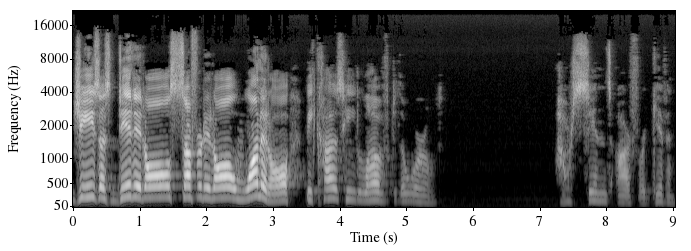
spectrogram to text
Jesus did it all, suffered it all, won it all because he loved the world. Our sins are forgiven.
